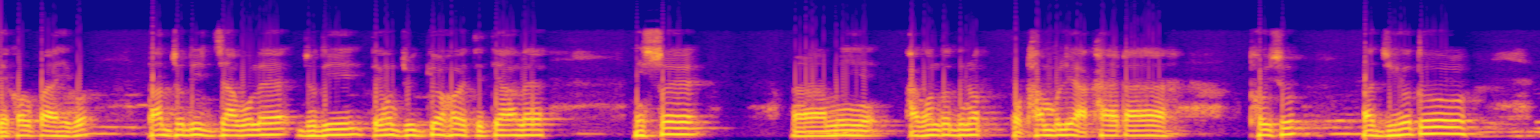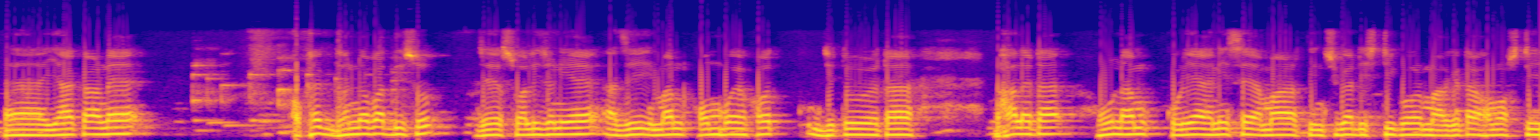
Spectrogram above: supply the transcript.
দেশৰ পৰা আহিব। তাত যদি যাবলৈ যদি তেওঁ যোগ্য হয়, তেতিয়াহ'লে নিশ্চয় আমি আগন্তুক দিনত পঠাম বুলি আশা এটা থৈছোঁ। যিহেতু ইয়াৰ কাৰণে অশেষ ধন্যবাদ দিছোঁ যে ছোৱালীজনীয়ে আজি ইমান কম বয়সত যিটো এটা ভালো এটা সুনাম কঢ়িয়াই আনিছে আমাৰ তিনিচুকীয়া ডিষ্ট্ৰিক্টৰ মাৰ্কেটা সমষ্টি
